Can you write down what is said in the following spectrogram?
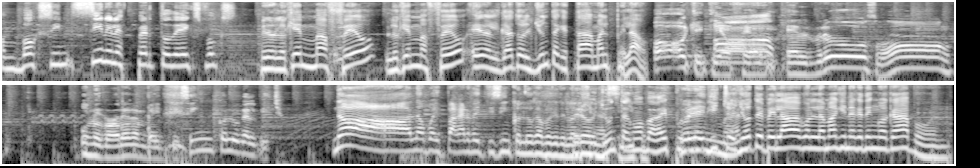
unboxing sin el experto de Xbox. Pero lo que es más feo, lo que es más feo era el gato del Junta que estaba mal pelado. Oh, quedó Oh. feo. El Bruce, oh. Y me cobraron 25 lucas el bicho. No, no podéis pagar 25 lucas porque te lo Pero, Junta, ¿cómo pagáis por hubierais dicho, yo te pelaba con la máquina que tengo acá, po, weón.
